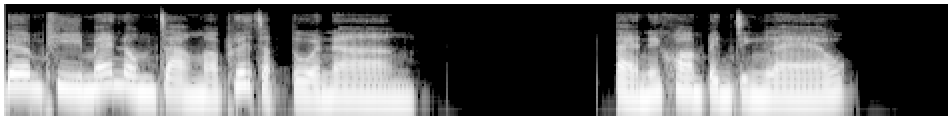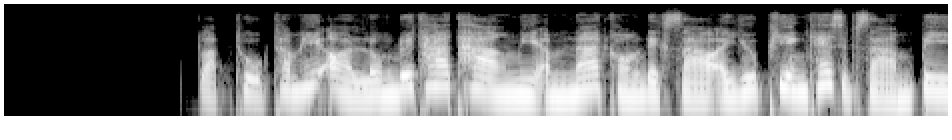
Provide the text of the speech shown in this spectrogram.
เดิมทีแม่นมจางมาเพื่อจับตัวนาง แต่ในความเป็นจริงแล้ว กลับถูกทำให้อ่อนลงด้วยท่าทางมีอำนาจของเด็กสาวอายุเพียงแค่ 13 ปี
